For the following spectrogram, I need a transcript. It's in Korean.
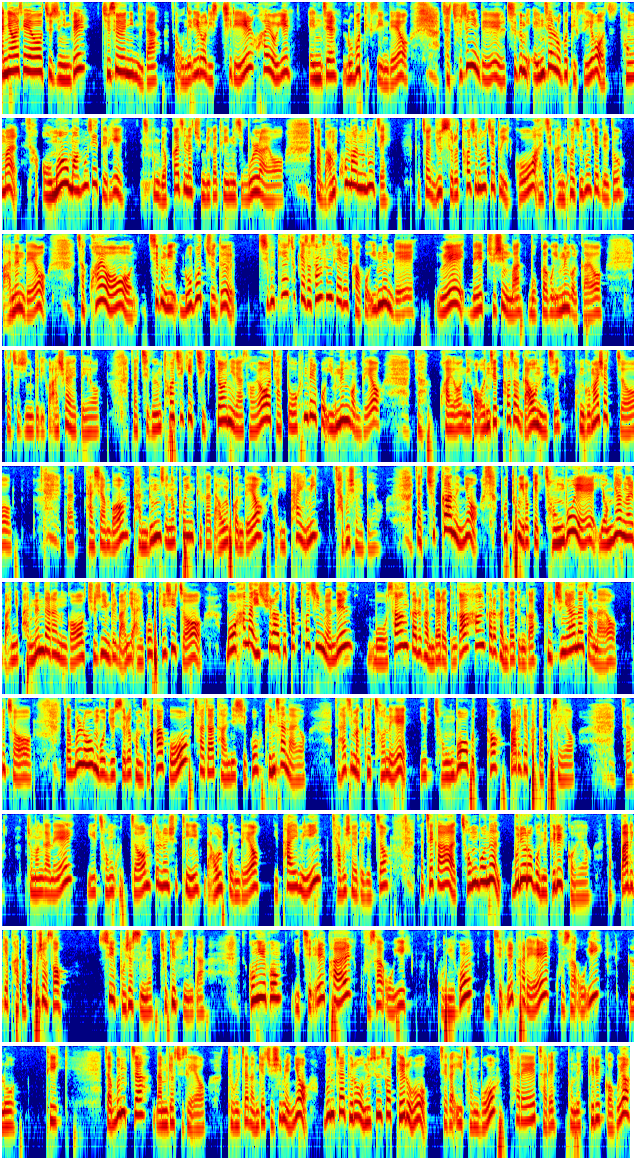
안녕하세요, 주주님들. 주소연입니다. 자, 오늘 1월 27일 화요일 엔젤 로보틱스인데요. 자, 주주님들, 지금 이 엔젤 로보틱스요. 정말 어마어마한 호재들이 지금 몇 가지나 준비가 되어 있는지 몰라요. 자, 많고 많은 호재. 그쵸? 뉴스로 터진 호재도 있고, 아직 안 터진 호재들도 많은데요. 자, 과연 지금 이 로봇주들 지금 계속해서 상승세를 가고 있는데, 왜 내 주식만 못 가고 있는 걸까요? 자, 주주님들 이거 아셔야 돼요. 자, 지금 터지기 직전이라서요. 자, 또 흔들고 있는 건데요. 자, 과연 이거 언제 터져 나오는지 궁금하셨죠? 자, 다시 한번 반등 주는 포인트가 나올 건데요. 자, 이 타이밍 잡으셔야 돼요. 자, 주가는요, 보통 이렇게 정보에 영향을 많이 받는다라는 거 주주님들 많이 알고 계시죠? 뭐 하나 이슈라도 딱 터지면은 뭐 상한가를 간다라든가 하한가를 간다든가 둘 중에 하나잖아요. 그쵸? 자, 물론 뭐 뉴스를 검색하고 찾아다니시고 괜찮아요. 자, 하지만 그 전에 이 정보부터 빠르게 받아보세요. 자, 조만간에 이 정고점 뚫는 슈팅이 나올 건데요. 이 타이밍 잡으셔야 되겠죠? 자, 제가 정보는 무료로 보내드릴 거예요. 자, 빠르게 받아보셔서 수익 보셨으면 좋겠습니다. 010-2718-9452 010-2718-9452 로틱 자, 문자 남겨주세요. 두 글자 남겨주시면요. 문자 들어오는 순서대로 제가 이 정보 차례차례 보내드릴 거고요.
